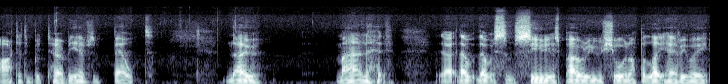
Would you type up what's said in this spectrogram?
Artur Beterbiev's belt. Now, man, that, that, that was some serious power he was showing up at light heavyweight.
